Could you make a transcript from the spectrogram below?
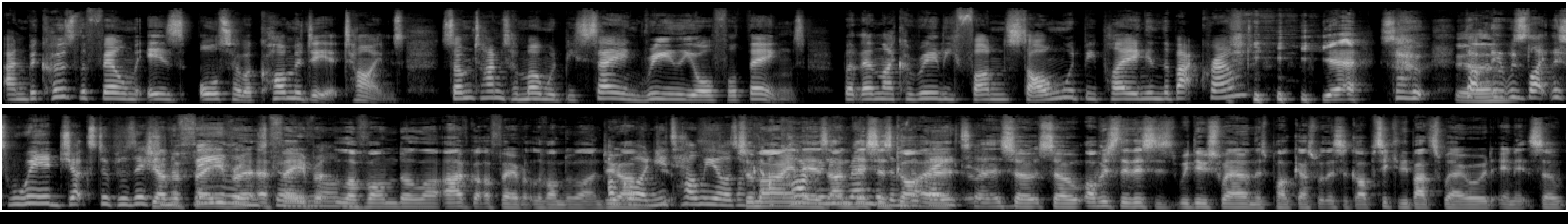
And because the film is also a comedy at times, sometimes her mum would be saying really awful things, but then like a really fun song would be playing in the background. yeah. so Yeah. that, it was like this weird Do you juxtaposition a of favorite, feelings a going favorite on. Lavonda line? I've got a favorite Lavonda line. Do Oh, you go on, you tell me yours. So mine is, really and this has got a, so so obviously this is we do swear on this podcast, but this has got a particularly bad swear word in it. So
